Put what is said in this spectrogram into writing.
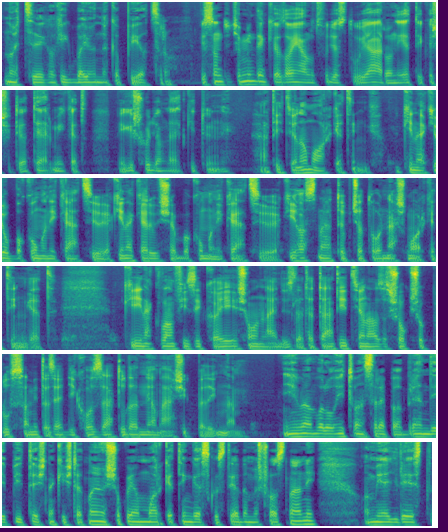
nagy cégek, akik bejönnek a piacra. Viszont, hogyha mindenki az ajánlott fogyasztói áron értékesíti a terméket, mégis hogyan lehet kitűnni? Hát itt jön a marketing. Kinek jobb a kommunikációja, kinek erősebb a kommunikációja, ki használ több csatornás marketinget, kinek van fizikai és online üzlete. Tehát itt jön az a sok-sok plusz, amit az egyik hozzá tud adni, a másik pedig nem. Nyilvánvalóan itt van szerepe a brandépítésnek is, tehát nagyon sok olyan marketing eszközt érdemes használni, ami egyrészt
